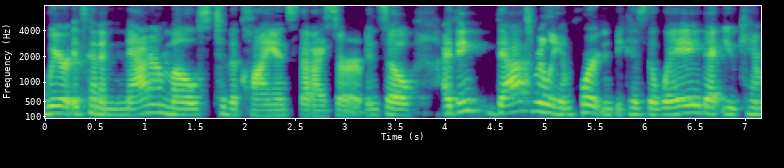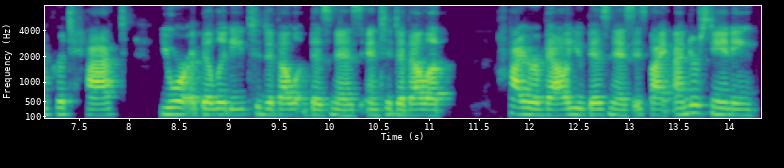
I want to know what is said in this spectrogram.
where it's going to matter most to the clients that I serve. And so I think that's really important because the way that you can protect your ability to develop business and to develop higher value business is by understanding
